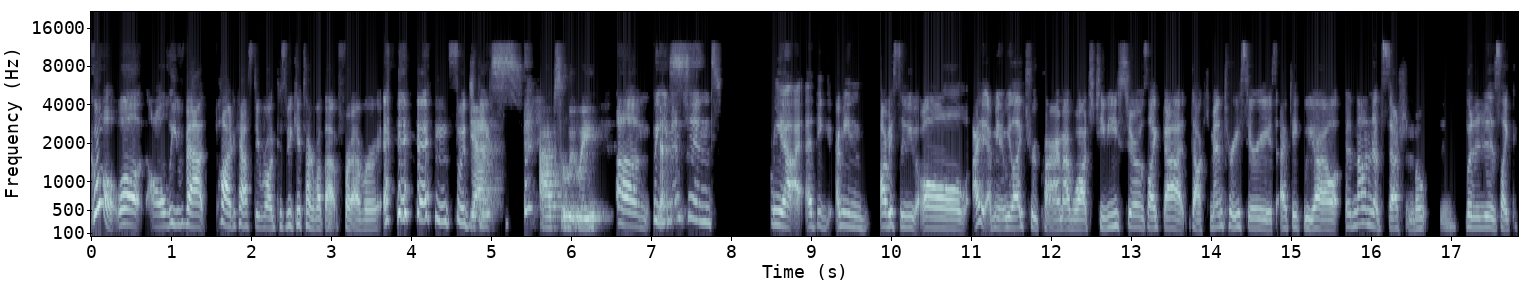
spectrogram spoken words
cool. Well i'll leave that podcasting world because we could talk about that forever and switch yes. Gears. absolutely. Um but yes. you mentioned yeah I, I, think i mean obviously we've all I, I mean we like true crime. I've watched tv shows like that documentary series. I think we all not an obsession but but it is like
